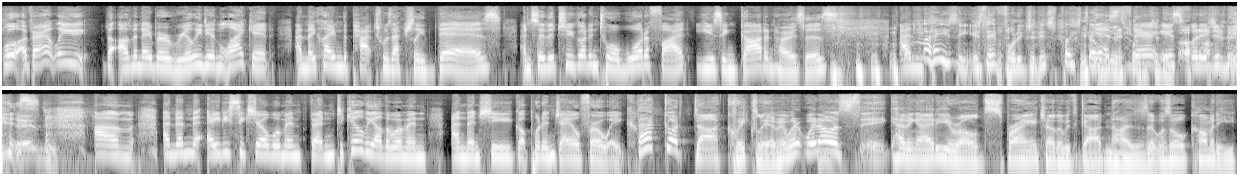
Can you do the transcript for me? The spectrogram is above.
Well, apparently the other neighbor really didn't like it and they claimed the patch was actually theirs. And so the two got into a water fight using garden hoses. and Amazing. Is there footage of this? Please tell me yes, there's footage there of this. footage of this. Um, and then the 86 year old woman threatened to kill the other woman and then she got put in jail for a week. That got dark quickly. I mean, when, when I was uh, having 80 year olds spraying each other with garden hoses, it was all comedy.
